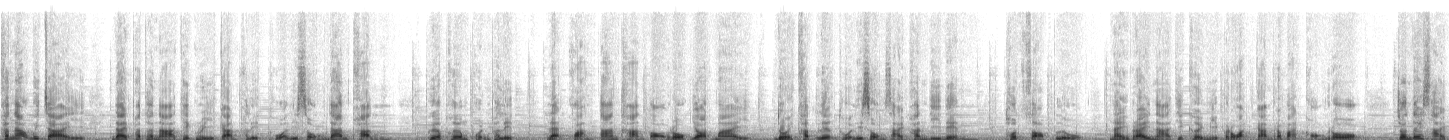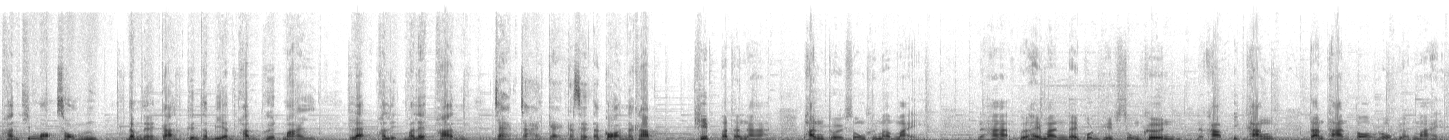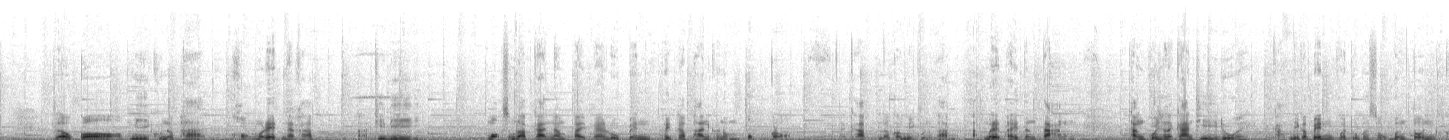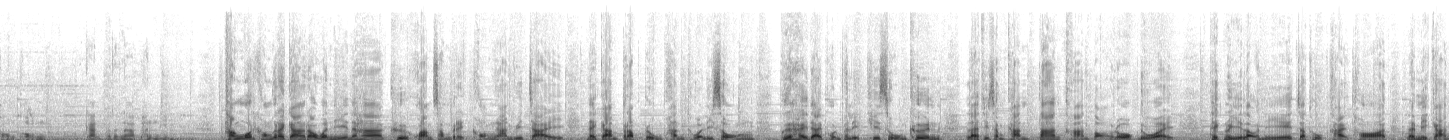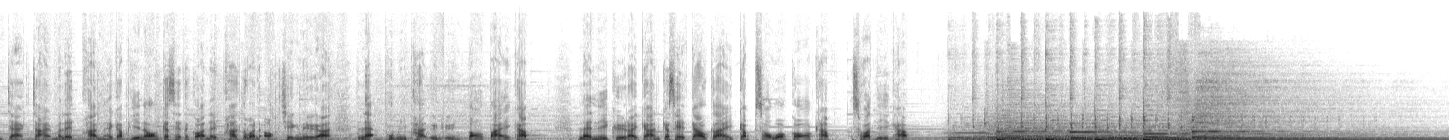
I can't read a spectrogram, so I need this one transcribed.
คณะวิจัยได้พัฒนาเทคโนโลยีการผลิตถั่วลิสงด้านพันธุ์ เพื่อเพิ่มผลผลิตและความต้านทานต่อโรคยอดไหม้ โดยคัดเลือกถั่วลิสงสายพันธุ์ดีเด่น ทดสอบปลูก ในไร่นาที่เคยมีประวัติการระบาดของโรค จนได้สายพันธุ์ที่เหมาะสมดำเนินการขึ้นทะเบียนพันธุ์พืชใหม่ และผลิตเมล็ดพันธุ์ แจกจ่ายแก่เกษตรกรนะครับ คิดพัฒนาพันธุ์ถั่วลิสงขึ้นมาใหม่นะฮะเพื่อให้มันได้ผลผลิตสูงขึ้นนะครับอีกทั้งต้านทานต่อโรคยอดไหม้ แล้วก็มีคุณภาพของเมล็ดนะครับที่ดีเหมาะสำหรับการนำไปแปรรูปเป็นผลิตภัณฑ์ขนมอบกรอบนะครับแล้วก็มีคุณภาพเมล็ดอะไรต่างๆ ทางโภชนาการที่ดีด้วยนะครับนี่ก็เป็นวัตถุประสงค์เบื้องต้นของของการพัฒนาพันธุ์นี้ ทั้งหมดของรายการเราวันนี้นะฮะคือความสำเร็จของงานวิจัยในการปรับปรุงพันธุ์ถั่วลิสง เพื่อให้ได้ผลผลิตที่สูงขึ้น และที่สำคัญต้านทานต่อโรคด้วย เทคโนโลยีเหล่านี้จะถูกถ่ายทอด และมีการแจกจ่ายเมล็ดพันธุ์ให้กับพี่น้องเกษตรกรในภาคตะวันออกเฉียงเหนือ และภูมิภาคอื่น ๆ ต่อไปครับ และนี่คือรายการเกษตรก้าวไกลกับ สวกครับ สวัสดีครับ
